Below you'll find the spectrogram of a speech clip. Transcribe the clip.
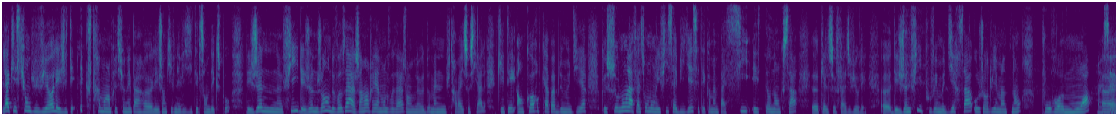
La question du viol, et j'étais extrêmement impressionnée par euh, les gens qui venaient visiter le centre d'expo, des jeunes filles, des jeunes gens de vos âges, hein, réellement de vos âges, dans le domaine du travail social, qui étaient encore capables de me dire que selon la façon dont les filles s'habillaient, c'était quand même pas si étonnant que ça euh, qu'elles se fassent violer. Euh, des jeunes filles pouvaient me dire ça aujourd'hui et maintenant. Pour euh, moi, Ouais, euh,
